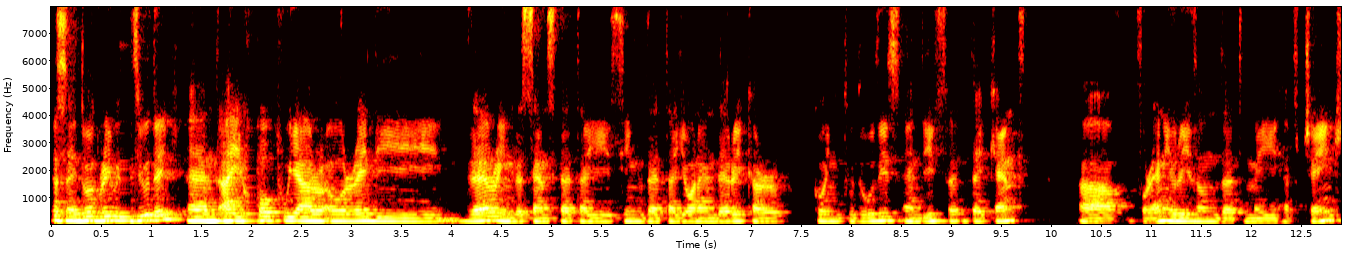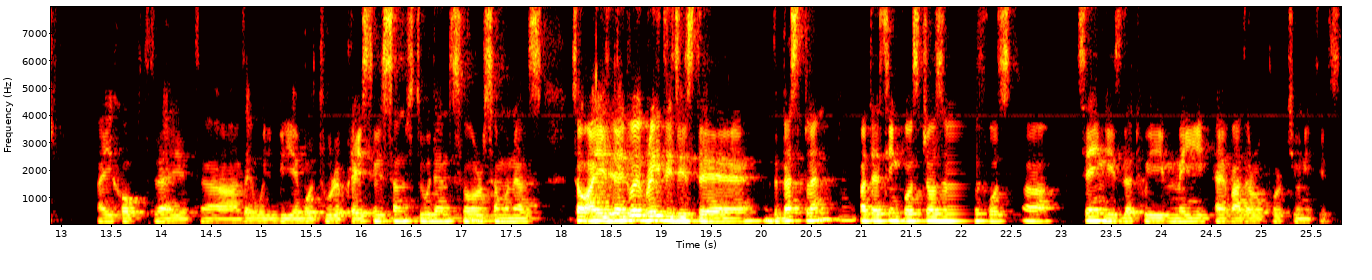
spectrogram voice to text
Yes, I do agree with you, Dave, and I hope we are already there in the sense that I think that Iona and Eric are going to do this, and if they can't, uh, for any reason that may have changed, I hope that uh, they will be able to replace with some students or someone else. So I, I do agree this is the, the best plan, but I think what Joseph was uh, saying is that we may have other opportunities.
